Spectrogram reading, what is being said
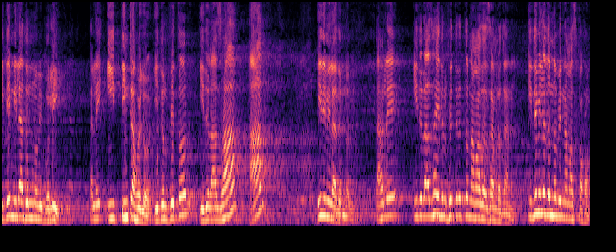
ঈদে মিলাদুন নবী বলি, তাহলে ঈদ তিনটা হলো ঈদ উল ফিতর ঈদ উল আজহা আর ঈদ মিলাদুন নবী। তাহলে ঈদ উল আজহা ঈদ উল ফিতরের তো নামাজ আছে, আমরা জানি। ঈদে মিলাদুন নবীর নামাজ কখন?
